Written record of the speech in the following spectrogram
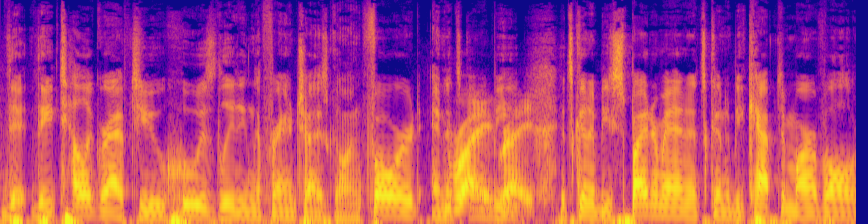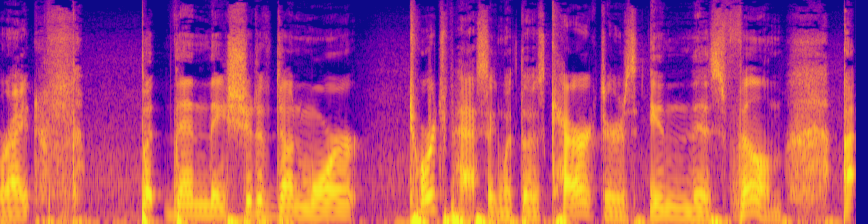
they, they telegraph to you who is leading the franchise going forward, and it's going to be right. it's going to be Spider Man, it's going to be Captain Marvel, right? But then they should have done more torch passing with those characters in this film. I,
